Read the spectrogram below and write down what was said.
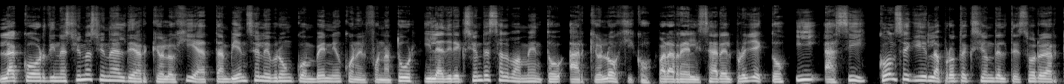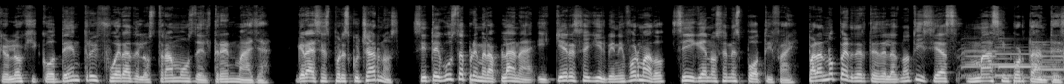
La Coordinación Nacional de Arqueología también celebró un convenio con el Fonatur y la Dirección de Salvamento Arqueológico para realizar el proyecto y así conseguir la protección del tesoro arqueológico dentro y fuera de los tramos del tren Maya. Gracias por escucharnos. Si te gusta Primera Plana y quieres seguir bien informado, síguenos en Spotify para no perderte de las noticias más importantes.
